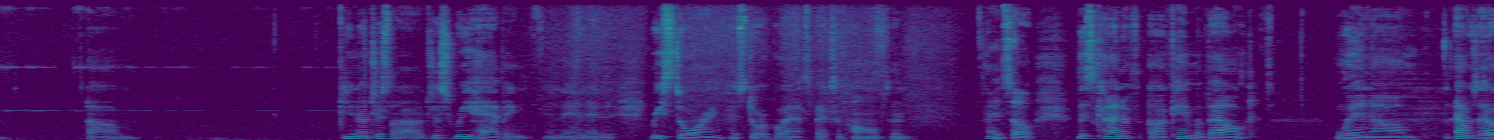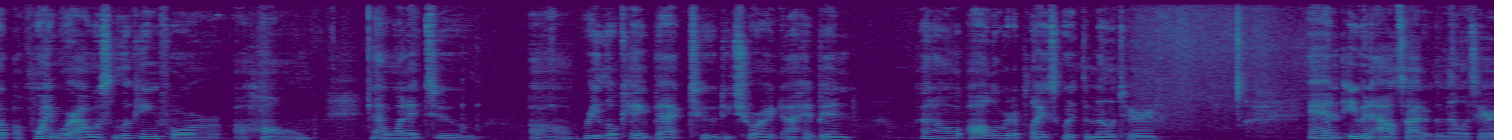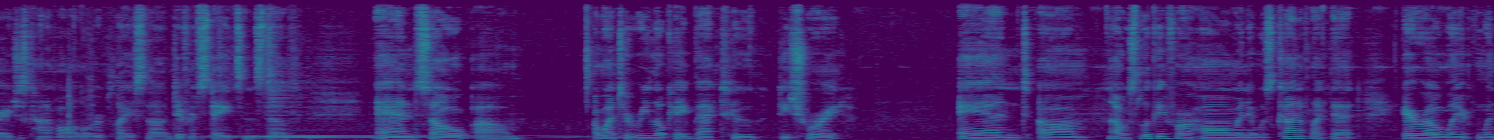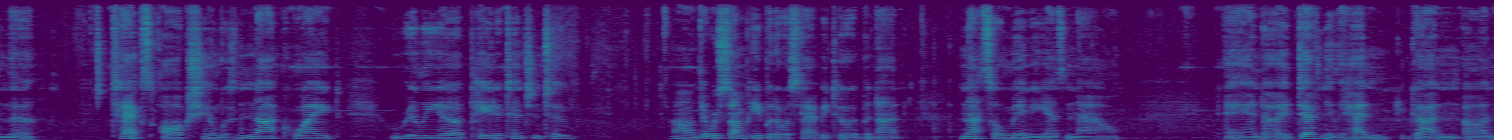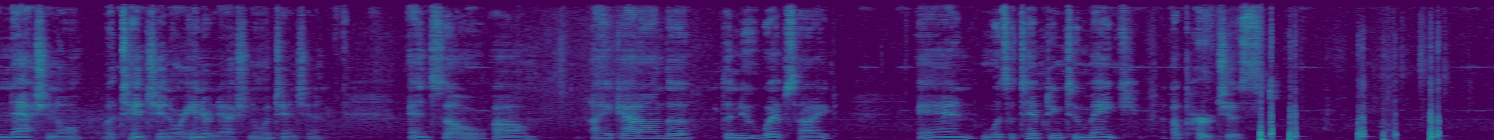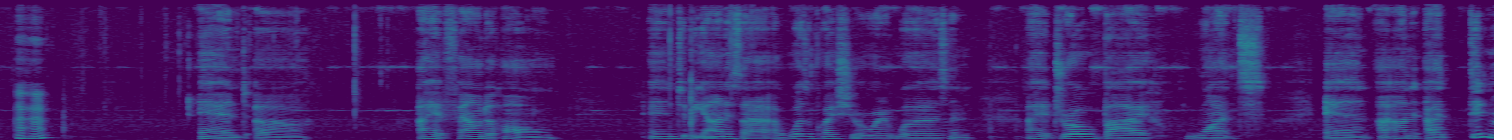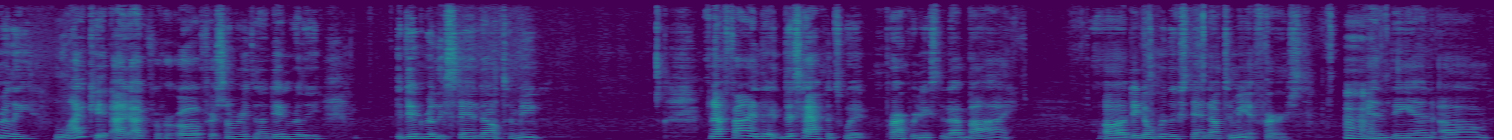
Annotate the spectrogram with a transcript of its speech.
know, just uh, just rehabbing and, and, and restoring historical aspects of homes and and so this kind of uh, came about when um, I was at a point where I was looking for a home and I wanted to uh, relocate back to Detroit. I had been kind of all over the place with the military and even outside of the military, just kind of all over the place, uh, different states and stuff. And so um, I wanted to relocate back to Detroit and um, I was looking for a home, and it was kind of like that era when when the tax auction was not quite really uh, paid attention to. Uh, there were some people that were savvy to it, but not not so many as now. And uh, it definitely hadn't gotten uh, national attention or international attention. And so um, I got on the, the new website and was attempting to make a purchase. Mm-hmm. And uh, I had found a home. And to be honest, I, I wasn't quite sure where it was. And I had drove by once and I, I didn't really like it. I, I for, uh, for some reason I didn't really it didn't really stand out to me. And I find that this happens with properties that I buy. Uh, they don't really stand out to me at 1st Mm-hmm. And then um,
